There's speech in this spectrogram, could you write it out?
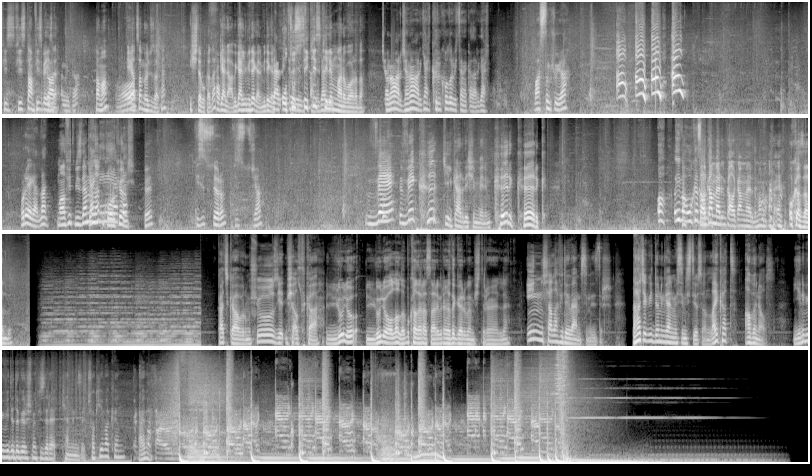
Fiz fiz tam fiz Bir base'le. attım bir daha. Tamam. Hop. E atsam öldü zaten. İşte bu kadar. Gel abi gel mide gel mide gel. Gel, bitirelim bir 38 tane, gel, kilim var bu arada. Canavar canavar gel kırık olur bitene kadar gel. Bastım şu ya. Buraya gel lan. Malfit bizden mi Gel, lan? gel, gel, Korkuyorum. yaklaş. Evet. Fizi tutuyorum. Fizi tutacağım. Ve ve 40 kill kardeşim benim. 40 40. Oh eyvah o kazandı. Kalkan verdim kalkan verdim ama o kazandı. Kaç K vurmuşuz? 76K. Lulu, Lulu olalı bu kadar hasarı bir arada görmemiştir herhalde. İnşallah videoyu beğenmişsinizdir. Daha çok videonun gelmesini istiyorsan like at, abone ol. Yeni bir videoda görüşmek üzere. Kendinize çok iyi bakın. Bay bay.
